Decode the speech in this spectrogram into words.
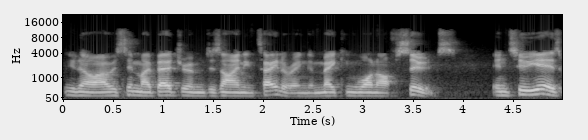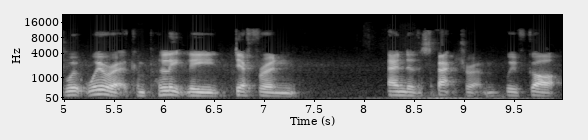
you know, I was in my bedroom designing tailoring and making one off suits. In two years, we, we were at a completely different end of the spectrum. We've got,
